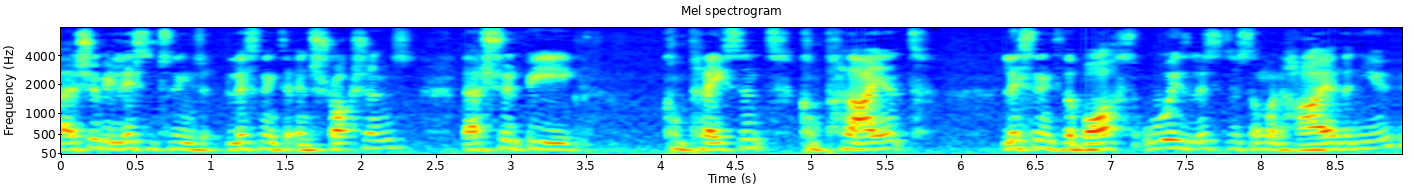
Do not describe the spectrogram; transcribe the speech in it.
that should be listening to, listening to instructions, that should be complacent, compliant, listening to the boss, always listen to someone higher than you.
